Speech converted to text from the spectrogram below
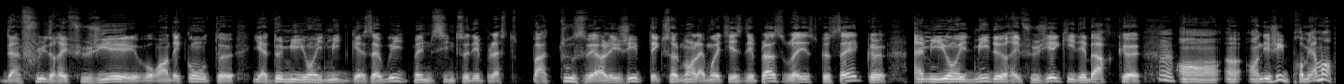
d'un flux de réfugiés. Vous vous rendez compte, euh, il y a deux millions et demi de Gazaouites, même s'ils ne se déplacent pas tous vers l'Égypte et que seulement la moitié se déplace. Vous voyez ce que c'est que un million et demi de réfugiés qui débarquent euh, hum. en, en, en Égypte, premièrement.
